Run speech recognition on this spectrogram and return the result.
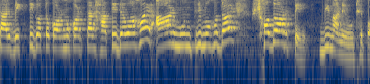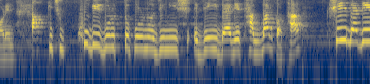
তার ব্যক্তিগত কর্মকর্তার হাতে দেওয়া হয় আর মন্ত্রী মহোদয় সদর্পে বিমানে উঠে পড়েন। কিছু খুবই গুরুত্বপূর্ণ জিনিস যেই ব্যাগে থাকবার কথা, সেই ব্যাগে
